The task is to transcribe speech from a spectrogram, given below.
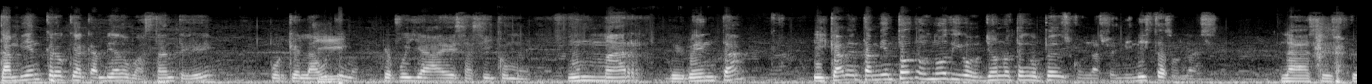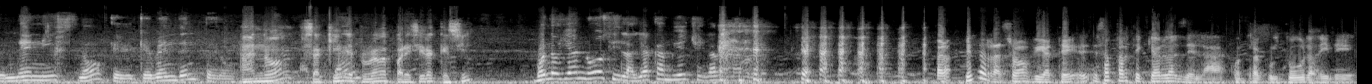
También creo que ha cambiado bastante, ¿eh? porque la última que fui ya es así como un mar de venta y caben también todos, ¿no? Digo, yo no tengo pedos con las feministas o las las este, nenis, ¿no? Que, venden, pero... Ah, no, pues aquí en el programa pareciera que sí. Bueno, ya no, si la ya cambié, chingada madre. Pero tienes razón, fíjate, esa parte que hablas de la contracultura y de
